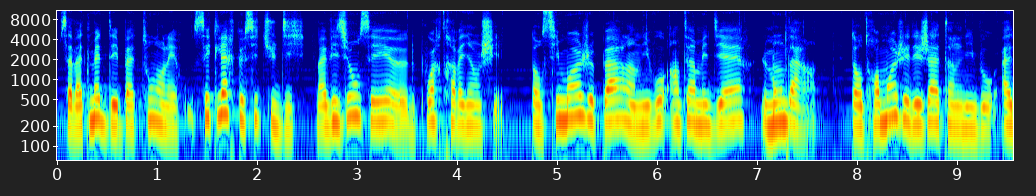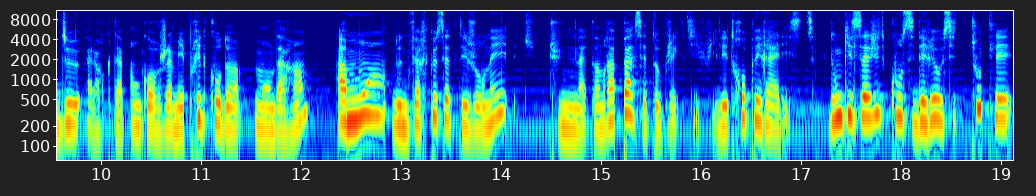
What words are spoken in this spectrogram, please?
ça va te mettre des bâtons dans les roues. C'est clair que si tu dis, ma vision c'est euh, de pouvoir travailler en Chine. Dans 6 mois, je parle un niveau intermédiaire, le mandarin. Dans trois mois, j'ai déjà atteint le niveau A2 alors que tu n'as encore jamais pris de cours de mandarin. À moins de ne faire que de tes journées, tu, n'atteindras pas cet objectif. Il est trop irréaliste. Donc il s'agit de considérer aussi toutes les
